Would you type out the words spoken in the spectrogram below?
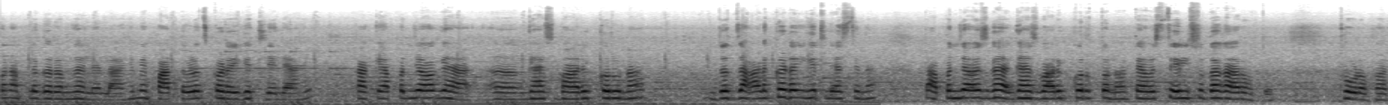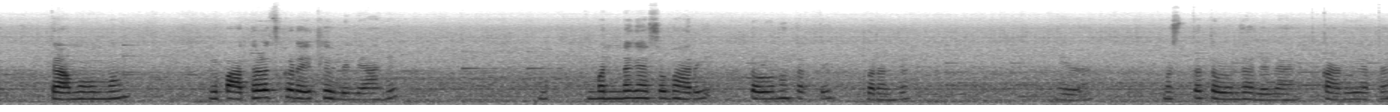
पण आपलं गरम झालेलं आहे. मी पातळच कढई घेतलेली आहे. का की आपण जेव्हा घ्या गॅस बारीक करू ना जर जाड कढई घेतली असते ना तर आपण ज्यावेळेस घॅ गॅस बारीक करतो ना त्यावेळेस तेलसुद्धा गार होतं थोडंफार. त्यामुळं मग मी पातळच कढई ठेवलेली आहे. मंद गॅस भारी तळून होतात ते करंजा हे मस्त तळून झालेलं आहेत काढूया आता.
